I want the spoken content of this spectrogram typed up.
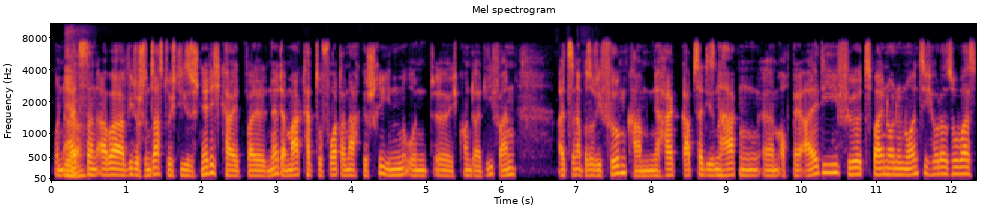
Und ja. als dann aber, wie du schon sagst, durch diese Schnelligkeit, weil ne, der Markt hat sofort danach geschrien und äh, ich konnte halt liefern, als dann aber so die Firmen kamen, gab es ja diesen Haken ähm, auch bei Aldi für 2,99 oder sowas.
